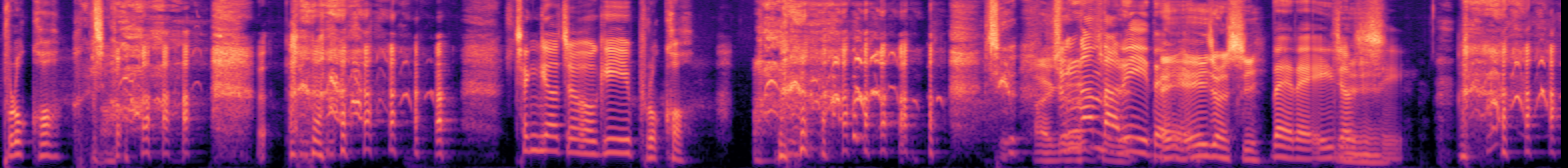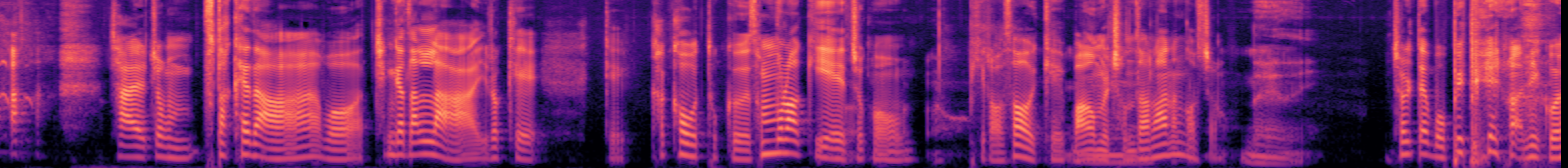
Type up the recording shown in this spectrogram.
브로커 챙겨주기 브로커 아, 중간. 다리, 네. 에, 에이전시. 네네 에이전시 잘좀 부탁해라 뭐 챙겨달라 이렇게 이렇게 카카오톡 그 선물하기에 조금 빌어서 이렇게 마음을 음. 전달하는 거죠. 네네. 절대 뭐 PPL 아니고요.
